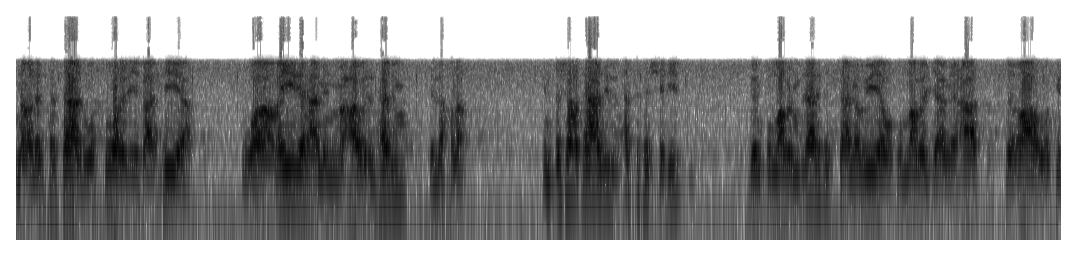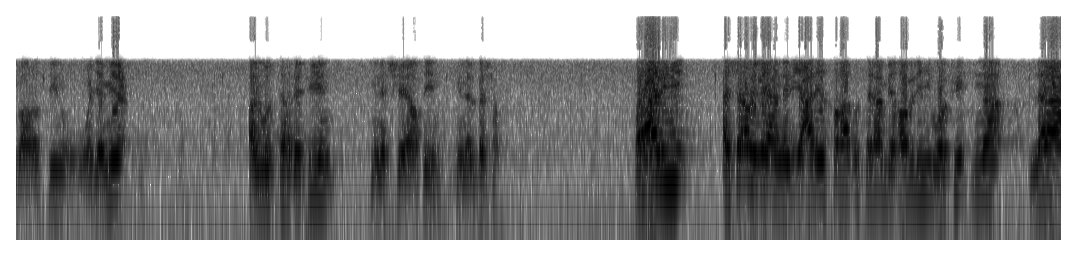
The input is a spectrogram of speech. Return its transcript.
نقل الفساد والصور الإباحية وغيرها من معاول الهدم للأخلاق. انتشرت هذه للأسف الشديد بين طلاب المدارس الثانوية وطلاب الجامعات الصغار وكبار السن وجميع المستهدفين من الشياطين من البشر. فهذه أشار إليها النبي عليه الصلاة والسلام بقوله وفتنة لا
